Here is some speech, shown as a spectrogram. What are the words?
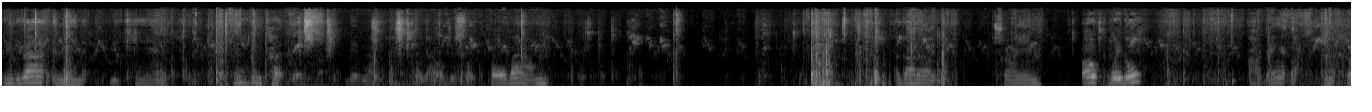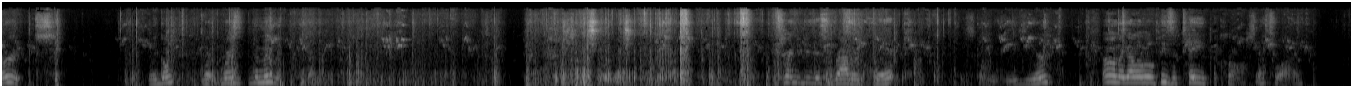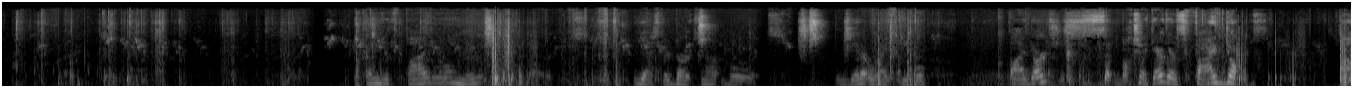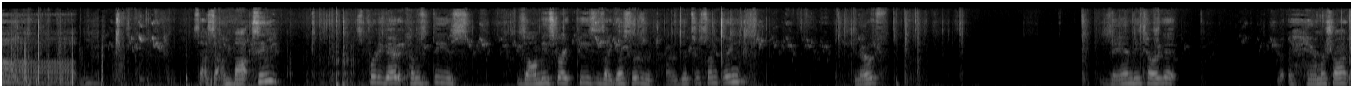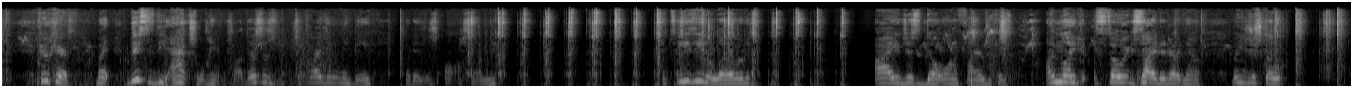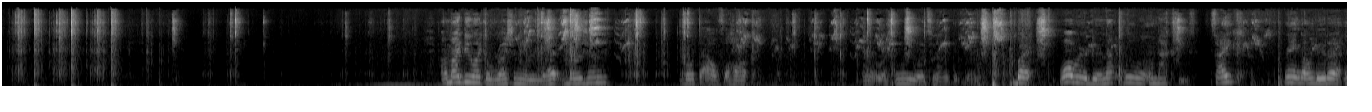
we do that, and then we can, we can cut this good enough, so that'll just like fall down. I gotta like try and, oh, wiggle. Dang it, that hurts. Wiggle. Where, where's the movement I'm trying to do this rather quick. It's to be easier. Oh, they got a little piece of tape across. That's why. Comes with five little minute darts. Yes, they're darts, not bullets. Get it right, people five darts. Just set the box right there. There's five darts. Uh, so that's unboxing. It's pretty good. It comes with these zombie strike pieces. I guess those are targets or something. Nerf. Zambi target. A hammer shot. Who cares? But this is the actual hammer shot. This is surprisingly big, but it is awesome. It's easy to load. I just don't want to fire because I'm like so excited right now. But you just go. I might do like a Russian roulette version, but with the Alpha Hawk. And Russian roulette's not a good game. But while we were doing that, we will unbox these. Psych, we ain't gonna do that.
